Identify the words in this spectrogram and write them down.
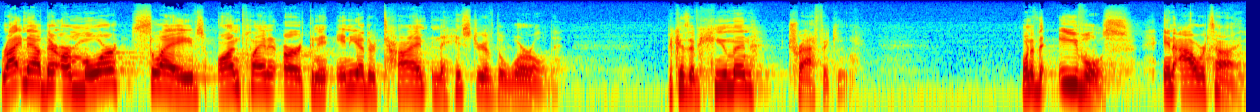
right now, there are more slaves on planet Earth than at any other time in the history of the world because of human trafficking. One of the evils in our time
